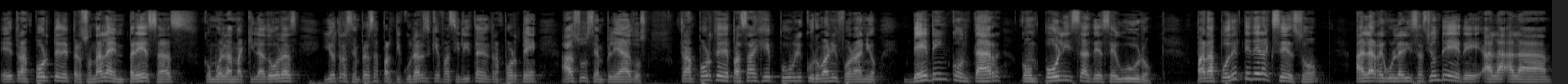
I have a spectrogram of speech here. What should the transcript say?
eh, transporte de personal a empresas, como las maquiladoras y otras empresas particulares que facilitan el transporte a sus empleados. Transporte de pasaje público, urbano y foráneo. Deben contar con pólizas de seguro para poder tener acceso a la regularización de, a, la, a la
